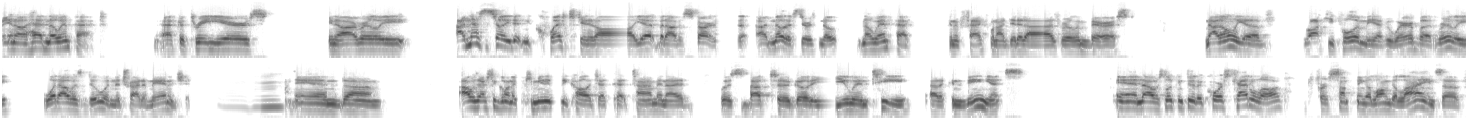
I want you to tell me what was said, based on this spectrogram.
you know, had no impact. After three years, you know, I really, I necessarily didn't question it all yet, but I was starting, I noticed there was no, no impact. And in fact, when I did it, I was real embarrassed, not only of Rocky pulling me everywhere, but really what I was doing to try to manage it. Mm-hmm. And um, I was actually going to community college at that time, and I was about to go to UNT out of convenience. And I was looking through the course catalog for something along the lines of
